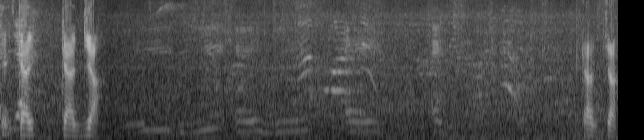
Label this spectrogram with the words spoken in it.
干干干架！干架！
